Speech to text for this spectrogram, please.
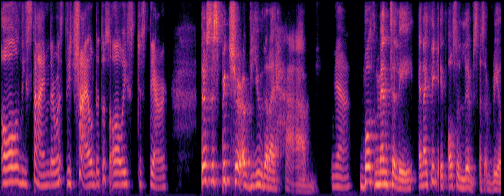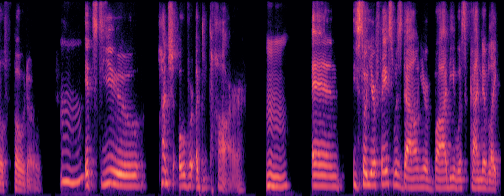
all this time. There was the child that was always just there. there's this picture of you that I have, Yeah. both mentally, and I think it also lives as a real photo. Mhm. It's you hunched over a guitar, Mhm. and so your face was down, your body was kind of like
